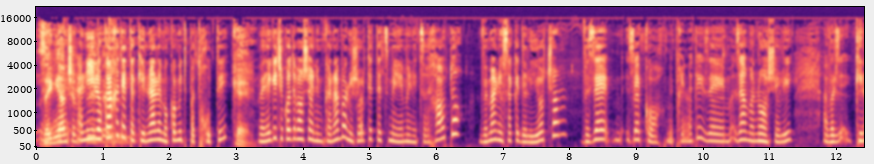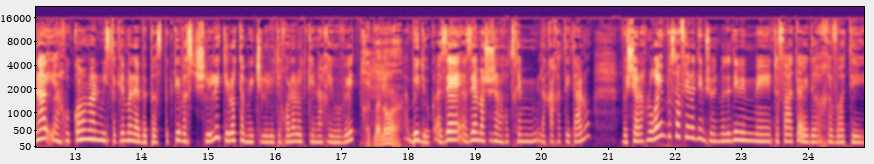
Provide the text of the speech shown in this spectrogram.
זה עניין של... אני לוקחת את הקינה למקום התפתחותי, כן. ואני אגיד שכל דבר שאני מקנאה בו, אני שואלת את עצמי אם אני צריכה אותו, ומה אני עושה כדי להיות שם, וזה כוח מבחינתי, זה, זה המנוע שלי. אבל קינה, אנחנו כל הזמן מסתכלים עליה בפרספקטיבה שלילית, היא לא תמיד שלילית, יכולה להיות קינה חיובית. יכול להיות מנוע. בדיוק. אז זה, אז זה משהו שאנחנו צריכים לקחת איתנו. ושאנחנו רואים בסוף ילדים שמתמודדים עם uh, תופעת העדר החברתי,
